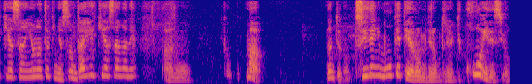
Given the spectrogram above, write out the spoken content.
壁屋さん用な時には、その外壁屋さんがね、あの、まあ、なんていうの、ついでに儲けてやろうみたいなことじゃなくて、行為ですよ。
